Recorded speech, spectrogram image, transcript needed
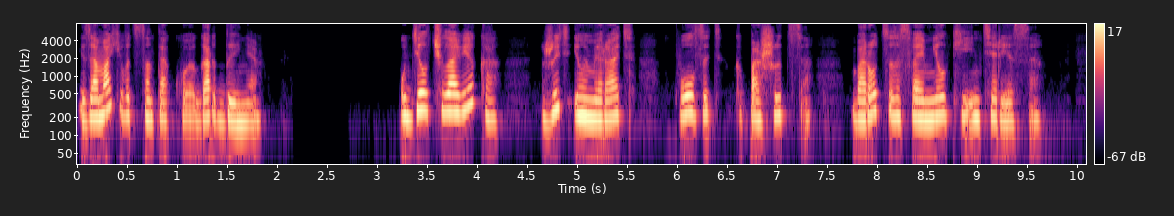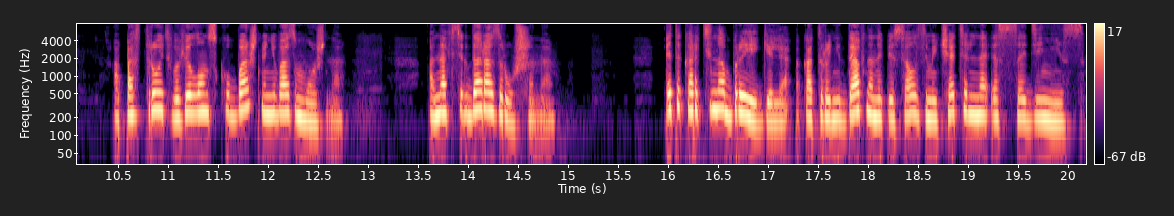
и замахиваться на такое — гордыня. Удел человека — жить и умирать, ползать, копошиться, бороться за свои мелкие интересы. А построить Вавилонскую башню невозможно. Она всегда разрушена. Это картина Брейгеля, о которой недавно написал замечательное эссе Денис.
